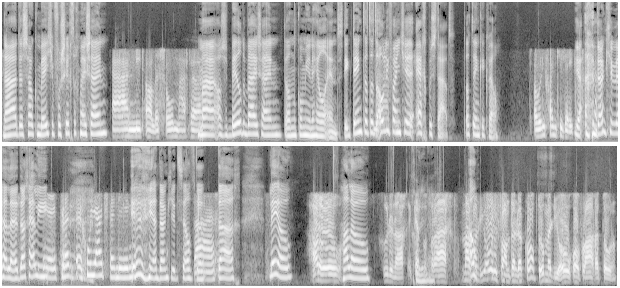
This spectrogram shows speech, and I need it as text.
Nou, daar zou ik een beetje voorzichtig mee zijn. Ja, niet alles hoor, maar... eh, Maar als er beelden bij zijn, dan kom je een heel eind. Ik denk dat het Ja. olifantje echt bestaat. Dat denk ik wel. olifantje zeker. Ja, dankjewel hè. Dag Ellie. Nee, pre- eh, goede uitzending. Ja, dank je. Hetzelfde. Dag. Dag. Leo, Hallo, hallo. goedenacht. Ik heb een vraag. Maar Oh. van die olifanten, dat klopt hoor, met die hoge of lage toon.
